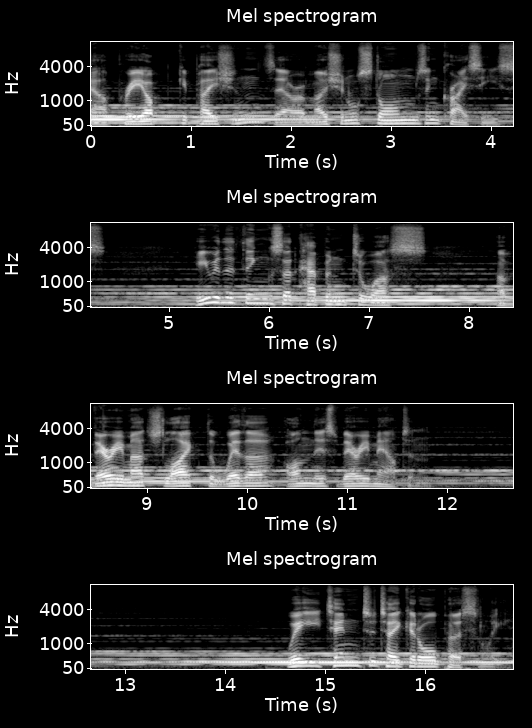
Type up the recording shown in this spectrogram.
our preoccupations, our emotional storms and crises, even the things that happen to us, are very much like the weather on this very mountain. We tend to take it all personally,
